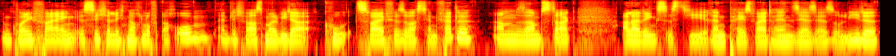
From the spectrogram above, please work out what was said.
Im Qualifying ist sicherlich noch Luft nach oben. Endlich war es mal wieder Q2 für Sebastian Vettel am Samstag. Allerdings ist die Rennpace weiterhin sehr, sehr solide.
